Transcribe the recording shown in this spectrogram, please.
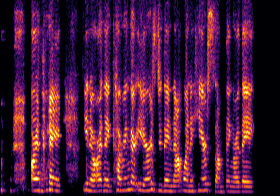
are they, you know, are they covering their ears? Do they not want to hear something? Are they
